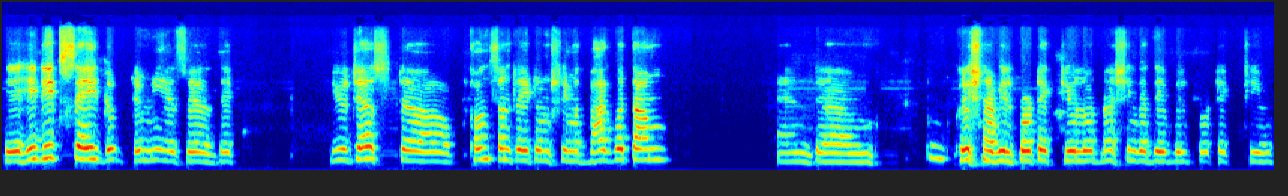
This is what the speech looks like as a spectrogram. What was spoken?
he he did say to, to me as well that you just uh, concentrate on Srimad Bhagavatam and um, Krishna will protect you, Lord Nrsingadev will protect you.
